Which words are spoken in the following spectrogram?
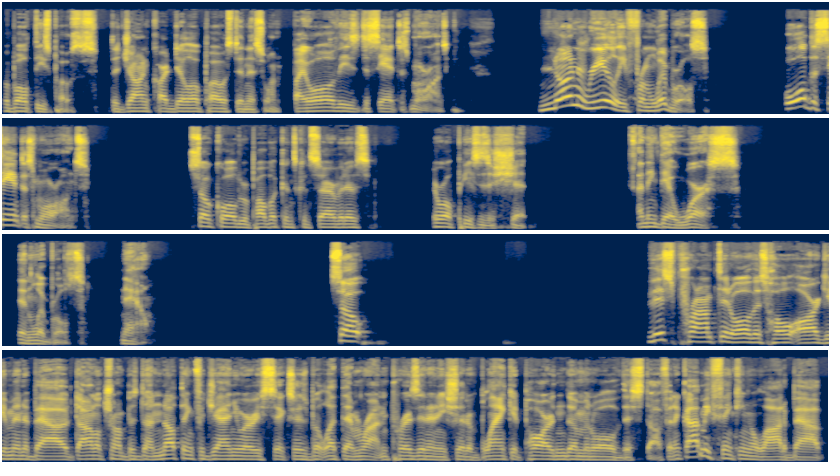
for both these posts the John Cardillo post and this one by all of these DeSantis morons. None really from liberals, all DeSantis morons, so called Republicans, conservatives. They're all pieces of shit. I think they're worse than liberals now. So this prompted all this whole argument about Donald Trump has done nothing for January 6ers, but let them rot in prison and he should have blanket pardoned them and all of this stuff. And it got me thinking a lot about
